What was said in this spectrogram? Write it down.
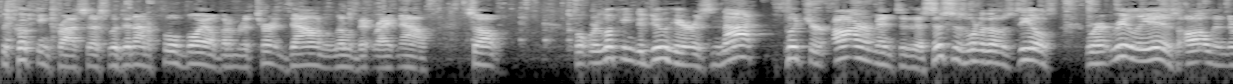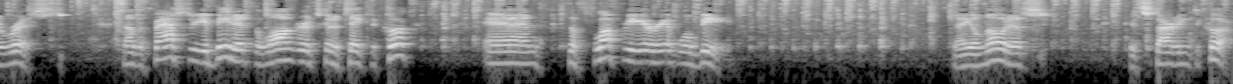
the cooking process with it on a full boil, but I'm going to turn it down a little bit right now. So what we're looking to do here is not put your arm into this. This is one of those deals where it really is all in the wrist. Now the faster you beat it, the longer it's going to take to cook, and the fluffier it will be. Now you'll notice it's starting to cook.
